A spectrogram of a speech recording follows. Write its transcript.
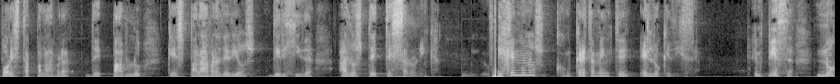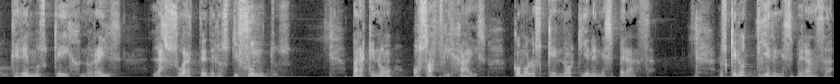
por esta palabra de Pablo, que es palabra de Dios dirigida a los de Tesalónica. Fijémonos concretamente en lo que dice. Empieza, no queremos que ignoréis la suerte de los difuntos, para que no os aflijáis como los que no tienen esperanza. Los que no tienen esperanza,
